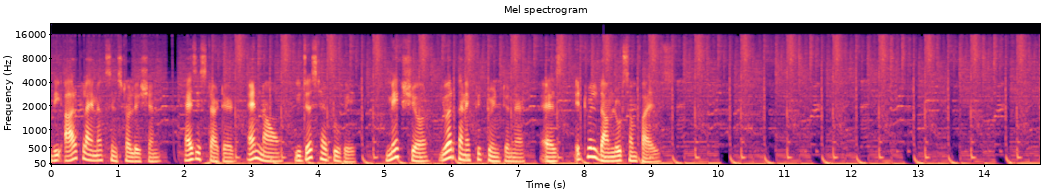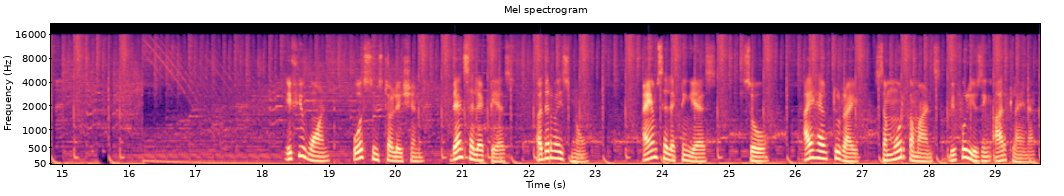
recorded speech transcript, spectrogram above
The Arch Linux installation has started and now you just have to wait. Make sure you are connected to internet as it will download some files. If you want post installation then select yes otherwise no. I am selecting yes, so I have to write some more commands before using Arch Linux.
